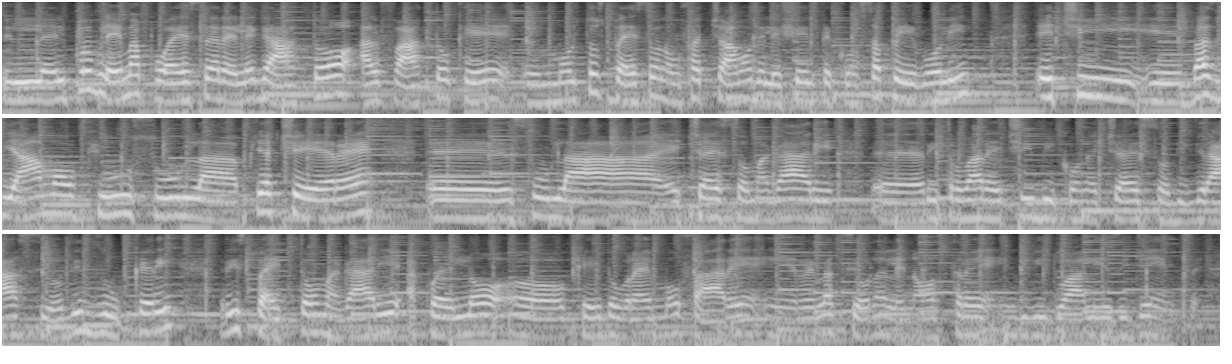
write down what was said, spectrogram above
Il, il, problema può essere legato al fatto che eh, molto spesso non facciamo delle scelte consapevoli e ci eh, basiamo più sul piacere eh, sull'eccesso magari eh, ritrovare cibi con eccesso di grassi o di zuccheri rispetto magari a quello eh, che dovremmo fare in relazione alle nostre individuali esigenze.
